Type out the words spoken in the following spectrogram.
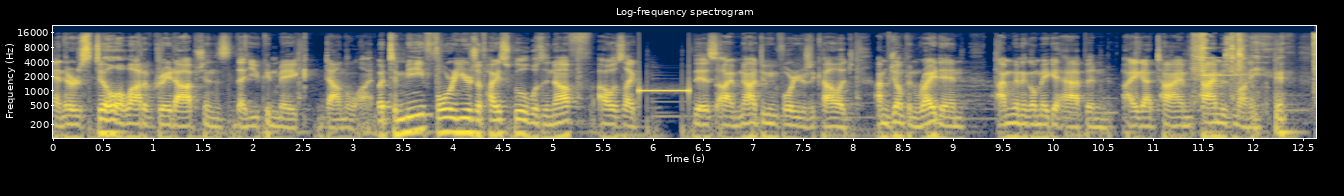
And there's still a lot of great options that you can make down the line. But to me, four years of high school was enough. I was like, this, I'm not doing four years of college. I'm jumping right in. I'm gonna go make it happen. I got time. Time is money.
